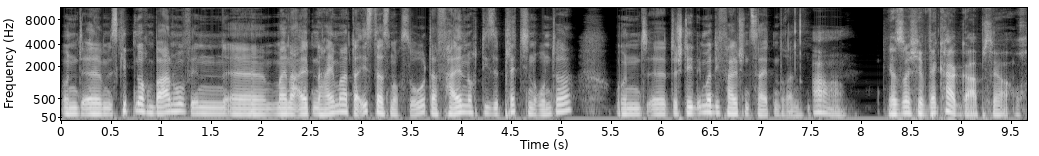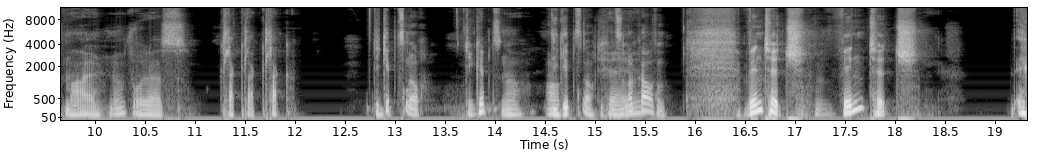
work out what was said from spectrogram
Und ähm, es gibt noch einen Bahnhof in äh, meiner alten Heimat, da ist das noch so, da fallen noch diese Plättchen runter und äh, da stehen immer die falschen Zeiten dran. Ah. Ja, solche Wecker gab's ja auch mal, ne, wo das klack, klack, klack. Die gibt's noch. Die gibt's noch. Die gibt's noch, die kannst du noch kaufen. Vintage, Vintage.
